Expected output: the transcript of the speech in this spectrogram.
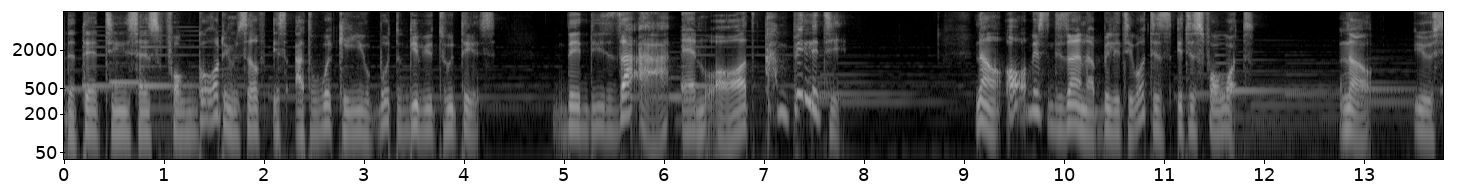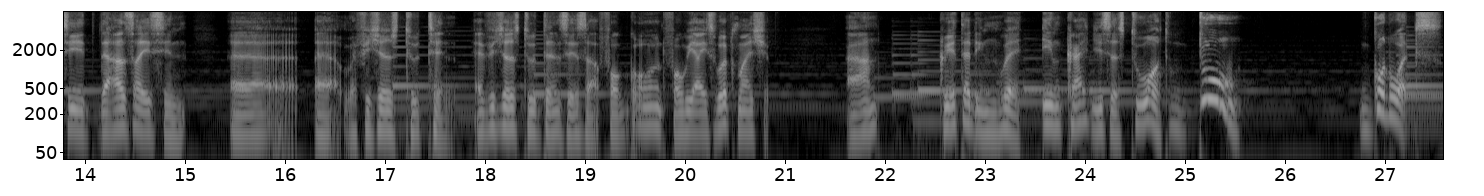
the 13 says, For God Himself is at work in you, both to give you two things the desire and what? Ability. Now, all this desire and ability, what is it is for what? Now, you see the answer is in uh, uh, Ephesians 2.10. Ephesians 2.10 says that for God, for we are his workmanship and created in where? In Christ Jesus to what? Do good works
